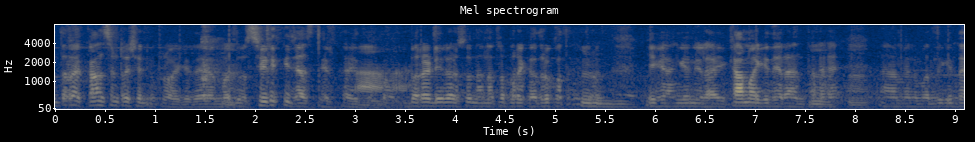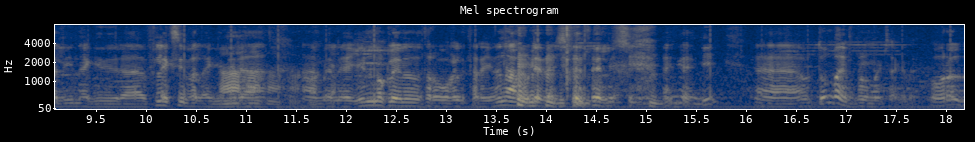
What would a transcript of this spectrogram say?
ಒಂಥರ ಕಾನ್ಸಂಟ್ರೇಷನ್ ಇಂಪ್ರೂವ್ ಆಗಿದೆ. ಮೊದಲು ಸಿಡಕಿ ಜಾಸ್ತಿ ಇರ್ತಾ ಇತ್ತು. ಬರೋ ಡೀಲರ್ಸು ನನ್ನ ಹತ್ರ ಬರೋಕೆ ಇದ್ರು. ಈಗ ಹಂಗೇನಿಲ್ಲ ಈಗ ಕಾಮ್ ಆಗಿದ್ದೀರಾ ಅಂತಾರೆ. ಆಮೇಲೆ ಮೊದಲಿಗಿಂತ ಲೀನ್ ಆಗಿದ್ದೀರಾ ಫ್ಲೆಕ್ಸಿಬಲ್ ಆಗಿದ್ದೀರಾ ಆಮೇಲೆ ಹೆಣ್ಮಕ್ಳು ಏನೋ ಥರ ಹೊಗಳ್ತಾರೆ ಏನೋ ಆಗ್ಬಿಟ್ಟಿದೆ ಜೀವನದಲ್ಲಿ. ಹಂಗಾಗಿ ತುಂಬ ತುಂಬಾ ಇಂಪ್ರೂವ್ಮೆಂಟ್ಸ್ ಆಗಿದೆ. ಓವರಾಲ್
